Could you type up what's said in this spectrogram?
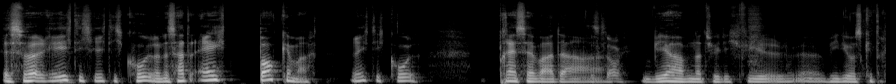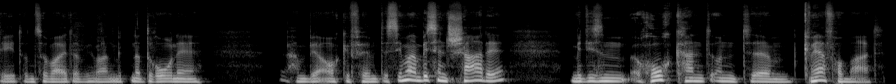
es war richtig, richtig cool und es hat echt Bock gemacht. Richtig cool. Presse war da. Wir haben natürlich viel äh, Videos gedreht und so weiter. Wir waren mit einer Drohne, haben wir auch gefilmt. Ist immer ein bisschen schade mit diesem Hochkant- und ähm, Querformat.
